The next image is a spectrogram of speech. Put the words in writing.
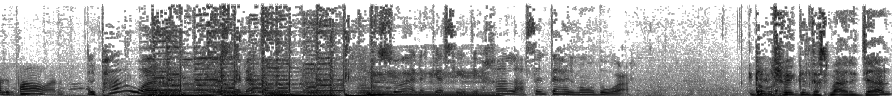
ال Power ال Power يا سلام. سؤالك يا سيدي. خلاص انتهى الموضوع. قبل شوي قلت أسماء رجال.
